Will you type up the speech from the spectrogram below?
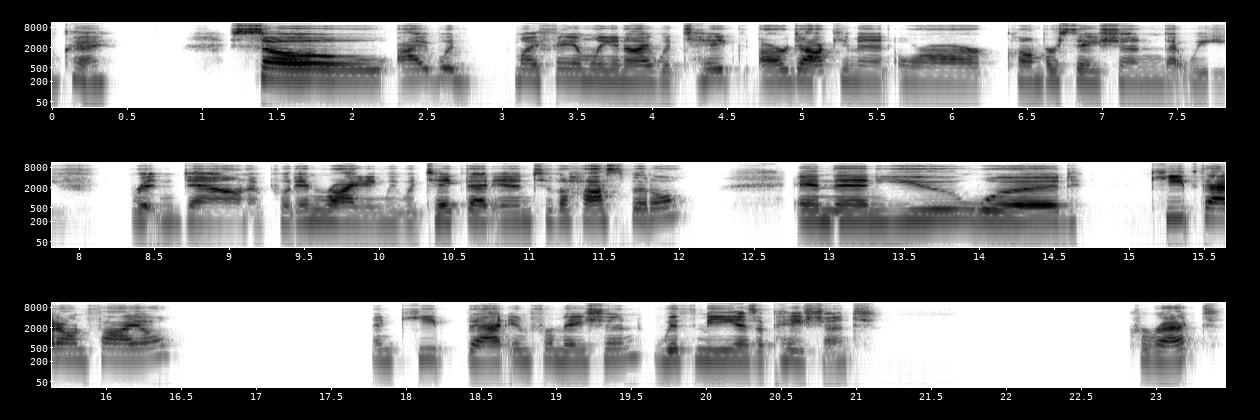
Okay. So I would, my family and I would take our document or our conversation that we've written down and put in writing, we would take that into the hospital. And then you would keep that on file and keep that information with me as a patient. Correct?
